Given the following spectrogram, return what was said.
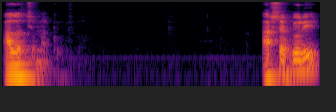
আলোচনা করব। আশা করি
